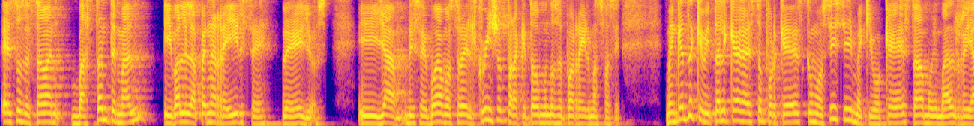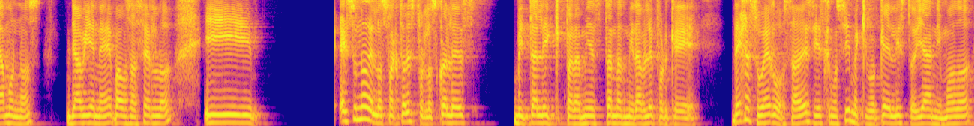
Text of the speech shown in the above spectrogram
estos estaban bastante mal y vale la pena reírse de ellos. Y ya, dice, voy a mostrar el screenshot para que todo el mundo se pueda reír más fácil. Me encanta que Vitalik haga esto porque es como, sí, sí, me equivoqué, estaba muy mal, riámonos, ya viene, vamos a hacerlo. Y es uno de los factores por los cuales Vitalik para mí es tan admirable porque deja su ego, ¿sabes? Y es como, sí, me equivoqué, listo, ya, ni modo.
